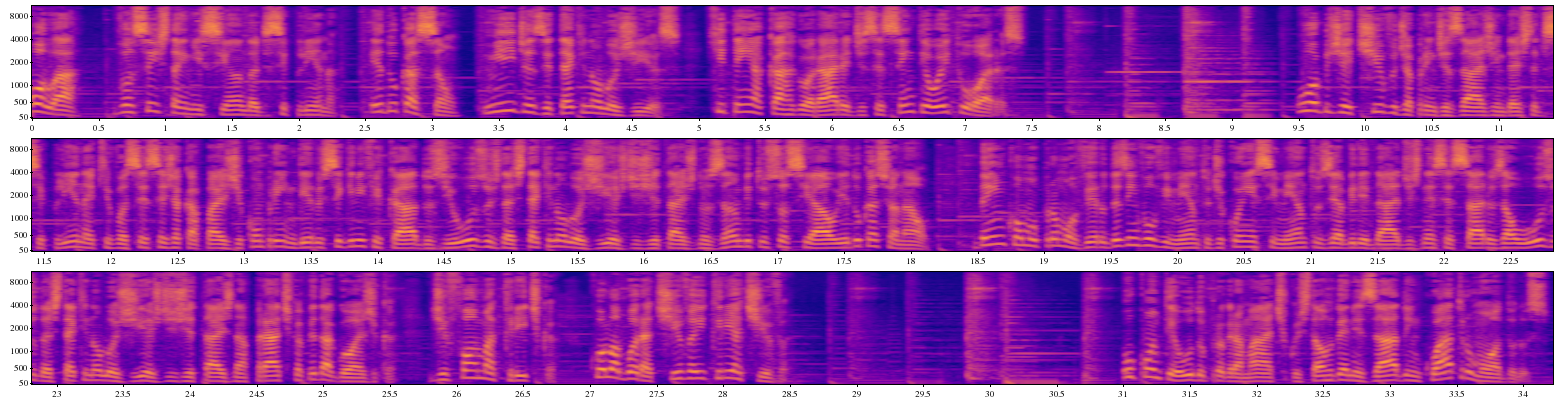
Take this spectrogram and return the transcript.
Olá, você está iniciando a disciplina Educação, Mídias e Tecnologias, que tem a carga horária de 68 horas. O objetivo de aprendizagem desta disciplina é que você seja capaz de compreender os significados e usos das tecnologias digitais nos âmbitos social e educacional, bem como promover o desenvolvimento de conhecimentos e habilidades necessários ao uso das tecnologias digitais na prática pedagógica, de forma crítica, colaborativa e criativa. O conteúdo programático está organizado em quatro módulos.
